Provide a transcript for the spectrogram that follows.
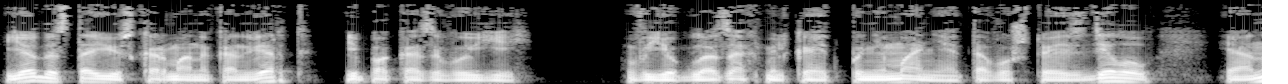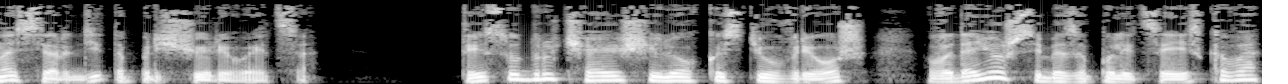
Я достаю из кармана конверт и показываю ей. В ее глазах мелькает понимание того, что я сделал, и она сердито прищуривается. «Ты с удручающей легкостью врешь, выдаешь себя за полицейского,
